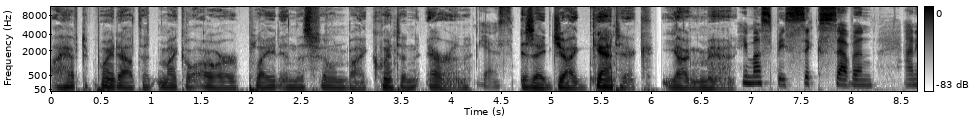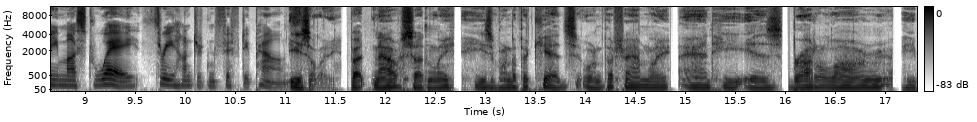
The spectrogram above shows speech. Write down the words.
I have to point out that Michael Oher, played in this film by Quinton Aaron, Yes. is a gigantic young man. He must be six seven, and he must weigh 350 pounds. easily. But now suddenly he's one of the kids, one of the family, and he is brought along. He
